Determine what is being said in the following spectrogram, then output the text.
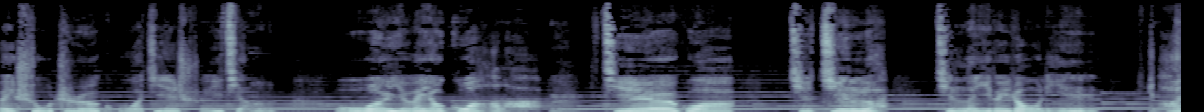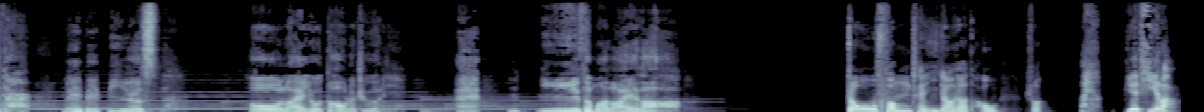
被树枝裹进水井，我以为要挂了，结果进进了进了一堆肉林。”差点没被憋死，后来又到了这里。哎，你你怎么来了？周凤臣摇摇头说：“哎呀，别提了，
